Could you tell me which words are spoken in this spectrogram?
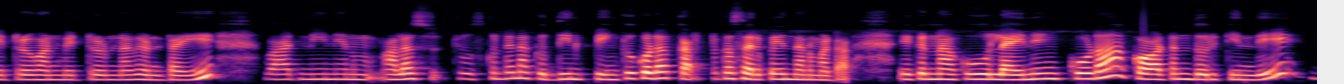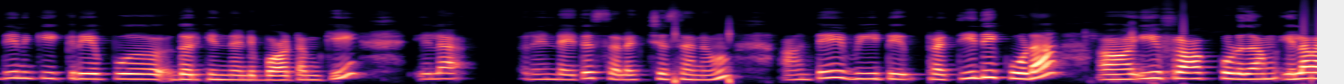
మీటర్ వన్ మీటర్ ఉన్నవి ఉంటాయి. వాటిని నేను అలా చూసుకుంటే నాకు దీనికి పింక్ కూడా కరెక్ట్గా సరిపోయింది అనమాట ఇక్కడ నాకు లైనింగ్ కూడా కాటన్ దొరికింది. దీనికి క్రేప్ దొరికిందండి బాటమ్కి. ఇలా రెండైతే సెలెక్ట్ చేశాను. అంటే వీటి ప్రతిదీ కూడా ఈ ఫ్రాక్ కుడదాం ఇలా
